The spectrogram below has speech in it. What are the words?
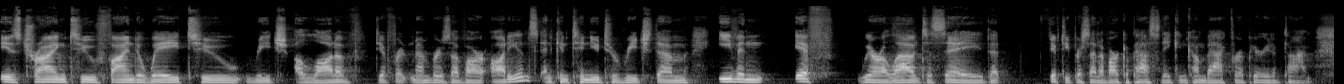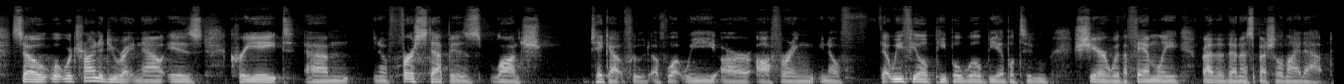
is trying to find a way to reach a lot of different members of our audience and continue to reach them, even if we're allowed to say that 50% of our capacity can come back for a period of time. So what we're trying to do right now is create, um, you know, first step is launch takeout food of what we are offering, you know, that we feel people will be able to share with a family rather than a special night out.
